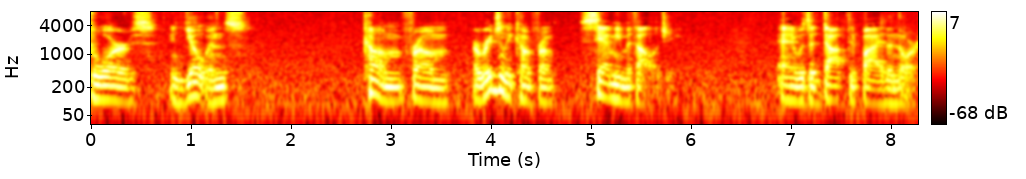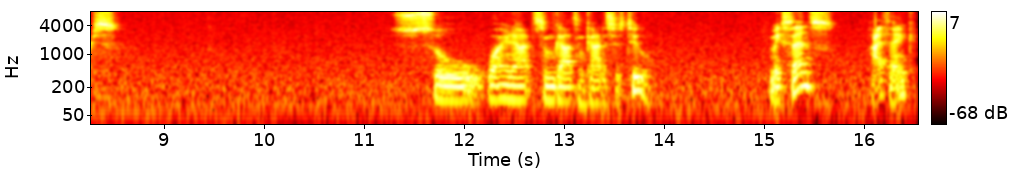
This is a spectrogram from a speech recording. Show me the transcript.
dwarves, and Jotuns come from originally come from Sami mythology. And it was adopted by the Norse. So why not some gods and goddesses too? Makes sense, I think.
